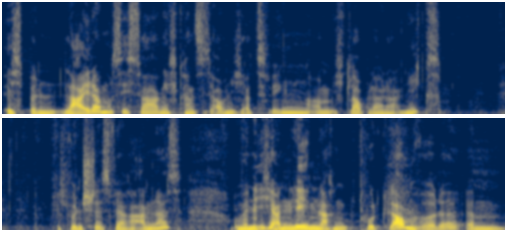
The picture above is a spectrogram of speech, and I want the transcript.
ich bin leider, muss ich sagen, ich kann es ja auch nicht erzwingen, ähm, ich glaube leider an nichts. Ich wünschte, es wäre anders. Und wenn ich an Leben nach dem Tod glauben würde, ähm,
